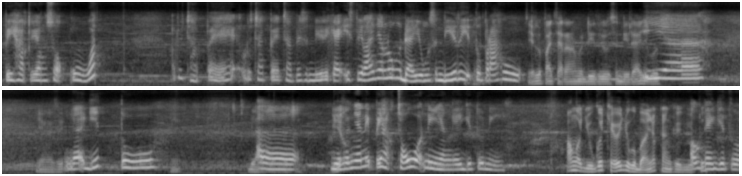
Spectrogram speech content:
pihak yang sok kuat aduh capek. Lu capek capek sendiri. Kayak istilahnya lu ngedayung sendiri tuh perahu. Ya lu pacaran sama diri lu sendiri aja bos. Iya. Iya nggak sih? Nggak gitu. Belajar, Eh, belajar. biasanya nih pihak cowok nih yang kayak gitu nih oh nggak juga cewek juga banyak yang kayak gitu oh kayak gitu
